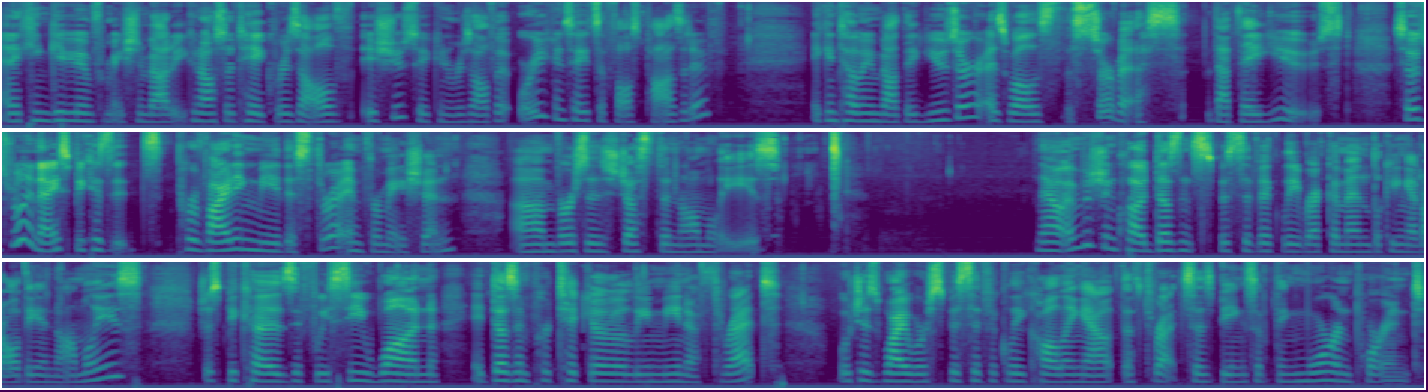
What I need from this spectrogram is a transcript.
and it can give you information about it. You can also take resolve issue, so you can resolve it, or you can say it's a false positive. It can tell me about the user as well as the service that they used. So it's really nice because it's providing me this threat information um, versus just anomalies. Now, mVision Cloud doesn't specifically recommend looking at all the anomalies, just because if we see one, it doesn't particularly mean a threat, which is why we're specifically calling out the threats as being something more important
